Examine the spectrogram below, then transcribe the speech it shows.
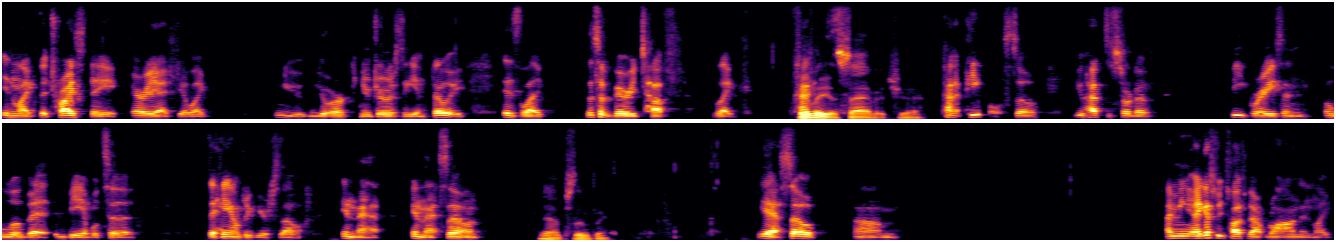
in like the tri-state area. I feel like New York, New Jersey, and Philly is like that's a very tough like Philly of, is savage, yeah. kind of people. So you have to sort of be brazen a little bit and be able to to handle yourself in that in that zone. Yeah, absolutely. Yeah. So, um, I mean, I guess we talked about Ron and like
